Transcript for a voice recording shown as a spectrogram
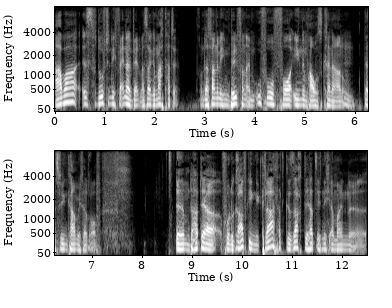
aber es durfte nicht verändert werden, was er gemacht hatte. Und das war nämlich ein Bild von einem UFO vor irgendeinem Haus, keine Ahnung. Hm. Deswegen kam ich da drauf. Ähm, da hat der Fotograf gegen geklagt, hat gesagt, der hat sich nicht an meine,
